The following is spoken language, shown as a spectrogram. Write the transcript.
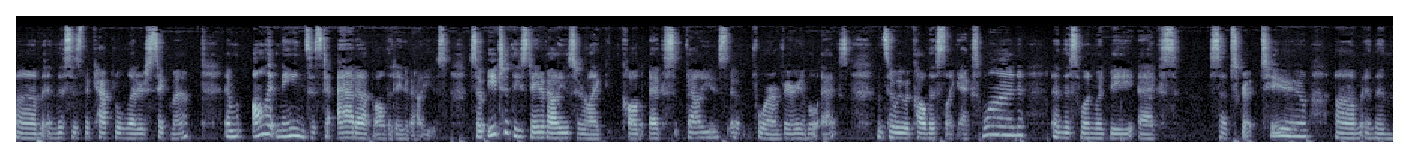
um, and this is the capital letter sigma. And all it means is to add up all the data values. So each of these data values are like called x values uh, for our variable x. And so we would call this like x1, and this one would be x subscript 2, um, and then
